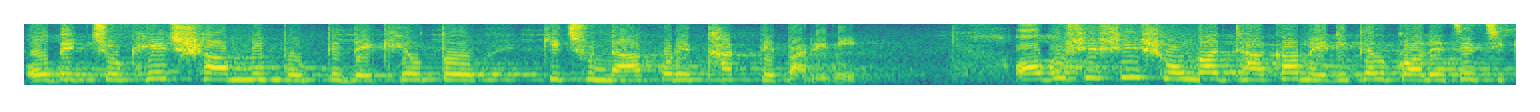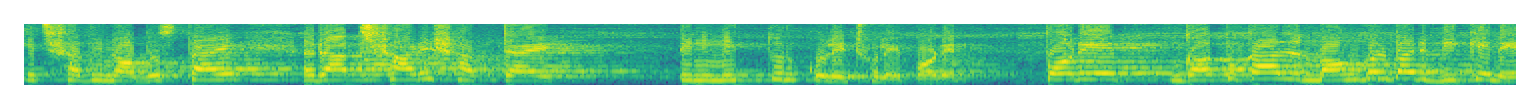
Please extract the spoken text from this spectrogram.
ওদের চোখের সামনে পড়তে দেখেও তো কিছু না করে থাকতে পারিনি। অবশেষে সোমবার ঢাকা মেডিকেল কলেজে চিকিৎসাধীন অবস্থায় রাত সাড়ে সাতটায় তিনি মৃত্যুর কোলে ঢলে পড়েন। পরে গতকাল মঙ্গলবার বিকেলে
